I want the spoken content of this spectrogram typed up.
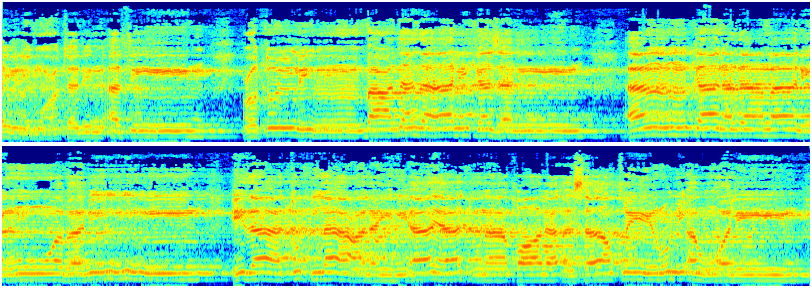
للخير معتد أثيم. عتل بعد ذلك زنين أن كان ذا مال وبنين. إذا تتلى عليه آياتنا قال أساطير الأولين.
